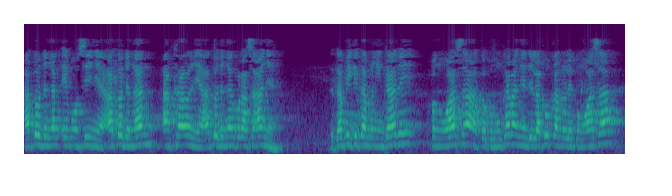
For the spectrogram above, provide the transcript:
atau dengan emosinya atau dengan akalnya atau dengan perasaannya. Tetapi kita mengingkari penguasa atau kemungkaran yang dilakukan oleh penguasa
